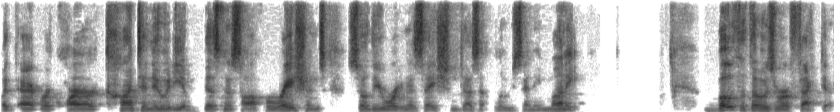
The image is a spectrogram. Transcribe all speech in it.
but that require continuity of business operations so the organization doesn't lose any money. Both of those are effective,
